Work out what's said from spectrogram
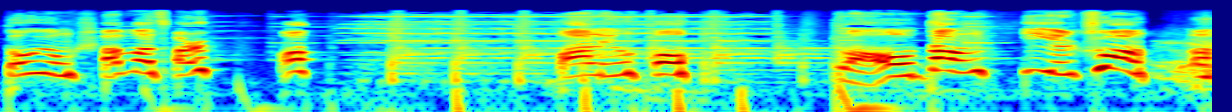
都用什么词儿啊？八零后老当益壮啊。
